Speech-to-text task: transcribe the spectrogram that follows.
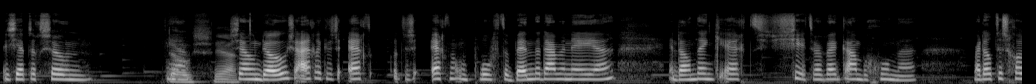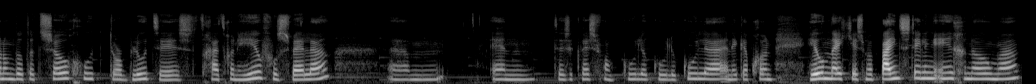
Dus je hebt echt zo'n Doos. Ja. zo'n doos. Eigenlijk is het echt, het is echt een ontplofte bende daar beneden. En dan denk je echt, shit, waar ben ik aan begonnen? Maar dat is gewoon omdat het zo goed doorbloed is. Het gaat gewoon heel veel zwellen. Ehm, en het is een kwestie van koelen, koelen, koelen. En ik heb gewoon heel netjes mijn pijnstillingen ingenomen.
